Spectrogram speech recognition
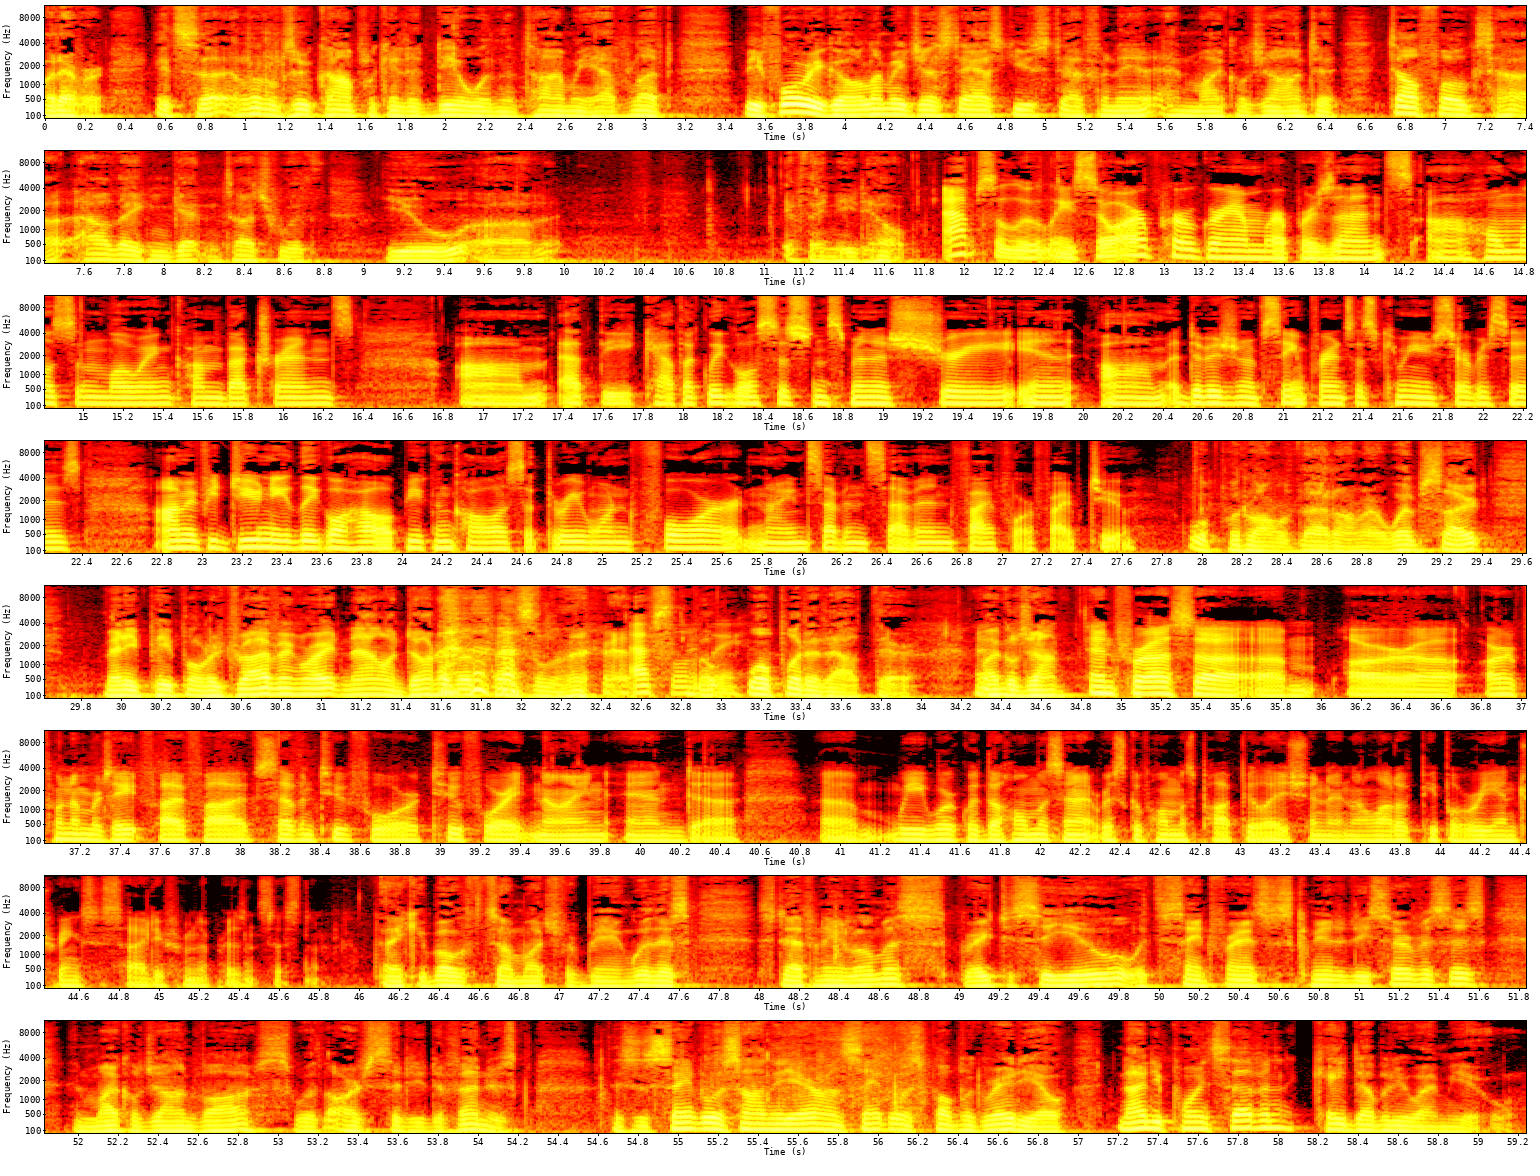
whatever. It's a little too complicated to deal with in the time we have left. Before we go, let me just ask you, Stephanie and Michael John, to tell folks how, how they can get in touch with you uh, if they need help. Absolutely. So, our program represents uh, homeless and low income veterans. Um, at the Catholic Legal Assistance Ministry in um, a division of St. Francis Community Services. Um, if you do need legal help, you can call us at 314 977 5452. We'll put all of that on our website. Many people are driving right now and don't have a pencil in their hand. Absolutely. But we'll put it out there. And, Michael John? And for us, uh, um, our, uh, our phone number is 855 724 2489. And uh, um, we work with the homeless and at risk of homeless population and a lot of people re entering society from the prison system. Thank you both so much for being with us. Stephanie Loomis, great to see you with St. Francis Community Services, and Michael John Voss with Arch City Defenders. This is St. Louis on the Air on St. Louis Public Radio, 90.7 KWMU.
